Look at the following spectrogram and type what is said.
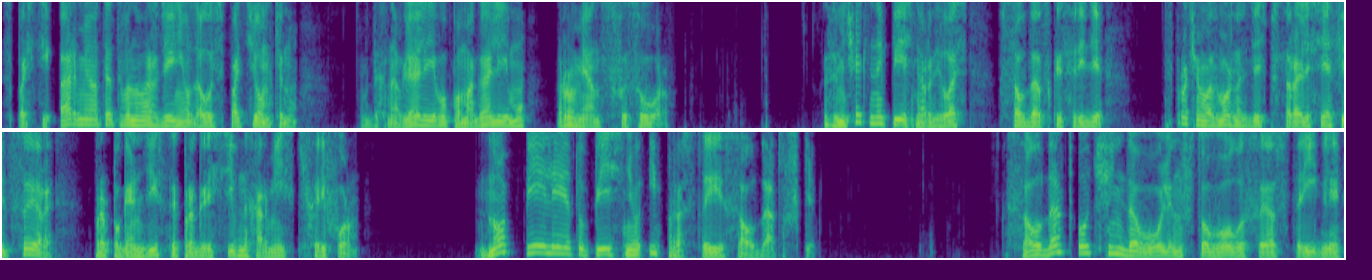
Спасти армию от этого наваждения удалось Потемкину. Вдохновляли его, помогали ему Румянцев и Суворов. Замечательная песня родилась в солдатской среде. Впрочем, возможно, здесь постарались и офицеры, пропагандисты прогрессивных армейских реформ. Но пели эту песню и простые солдатушки. Солдат очень доволен, что волосы остригли.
